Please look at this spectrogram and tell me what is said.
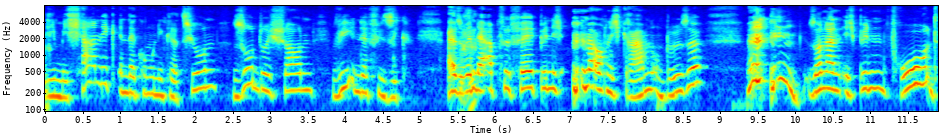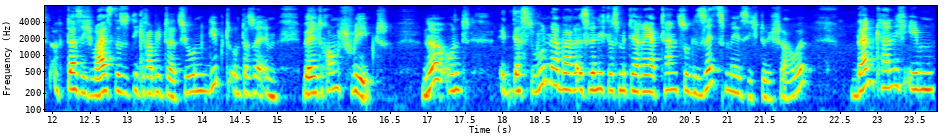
Mhm. Die Mechanik in der Kommunikation so durchschauen wie in der Physik. Also wenn mhm. der Apfel fällt, bin ich auch nicht gram und böse, sondern ich bin froh, dass ich weiß, dass es die Gravitation gibt und dass er im Weltraum schwebt. Ne? Und das Wunderbare ist, wenn ich das mit der Reaktanz so gesetzmäßig durchschaue, dann kann ich eben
